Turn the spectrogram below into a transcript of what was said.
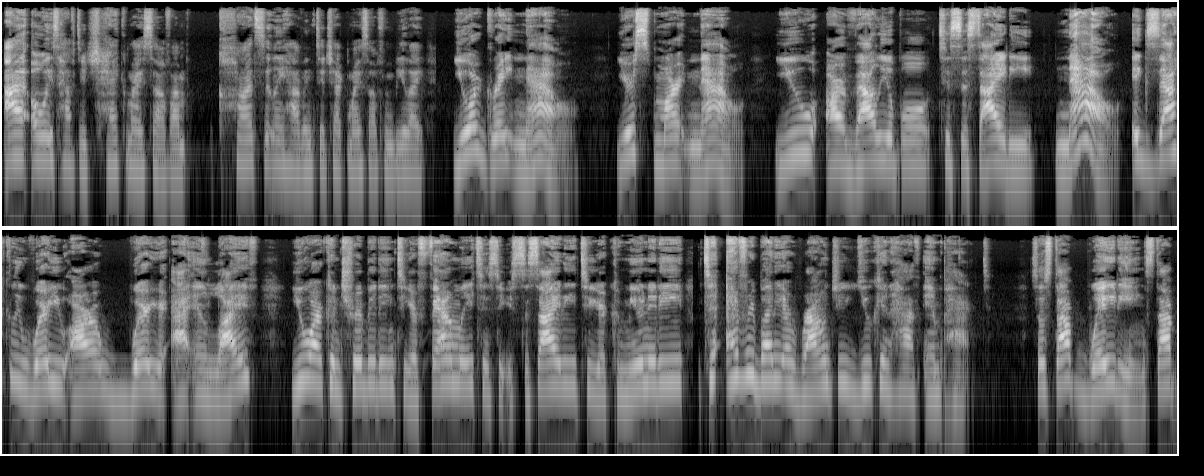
I always have to check myself. I'm constantly having to check myself and be like, you're great now you're smart now. You are valuable to society now. Exactly where you are, where you're at in life, you are contributing to your family, to society, to your community, to everybody around you. You can have impact. So stop waiting. Stop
